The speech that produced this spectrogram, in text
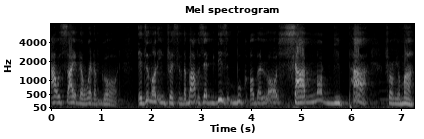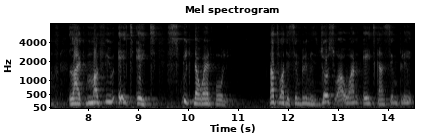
outside the word of God. Is it not interesting? The Bible said, This book of the law shall not depart from your mouth. Like Matthew 8 8, speak the word only. That's what it simply means. Joshua 1 8 can simply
